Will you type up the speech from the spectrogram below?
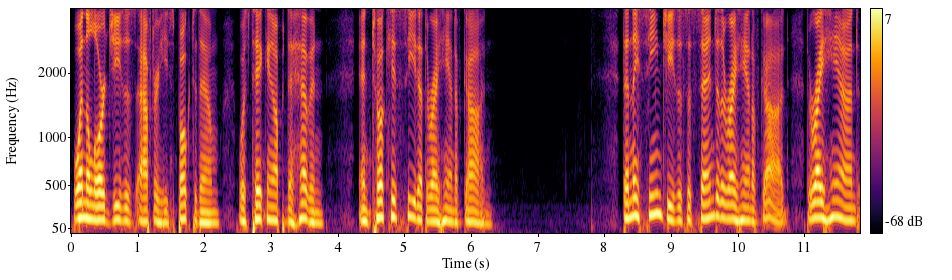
When the Lord Jesus, after he spoke to them, was taken up into heaven and took his seat at the right hand of God. Then they seen Jesus ascend to the right hand of God. The right hand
